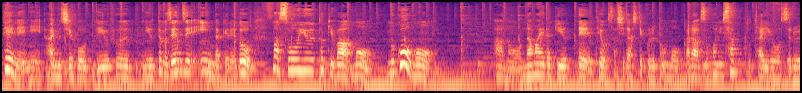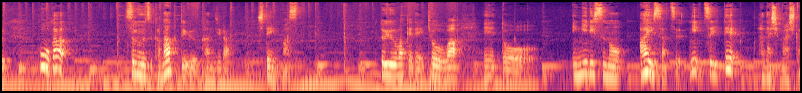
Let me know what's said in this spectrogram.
丁寧に「I'm 地方」っていうふうに言っても全然いいんだけれどまあそういう時はもう向こうもあの名前だけ言って手を差し出してくると思うからそこにさっと対応する方がスムーズかなっていう感じがしています。というわけで今日は、えーとイギリスの挨拶について話しました。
